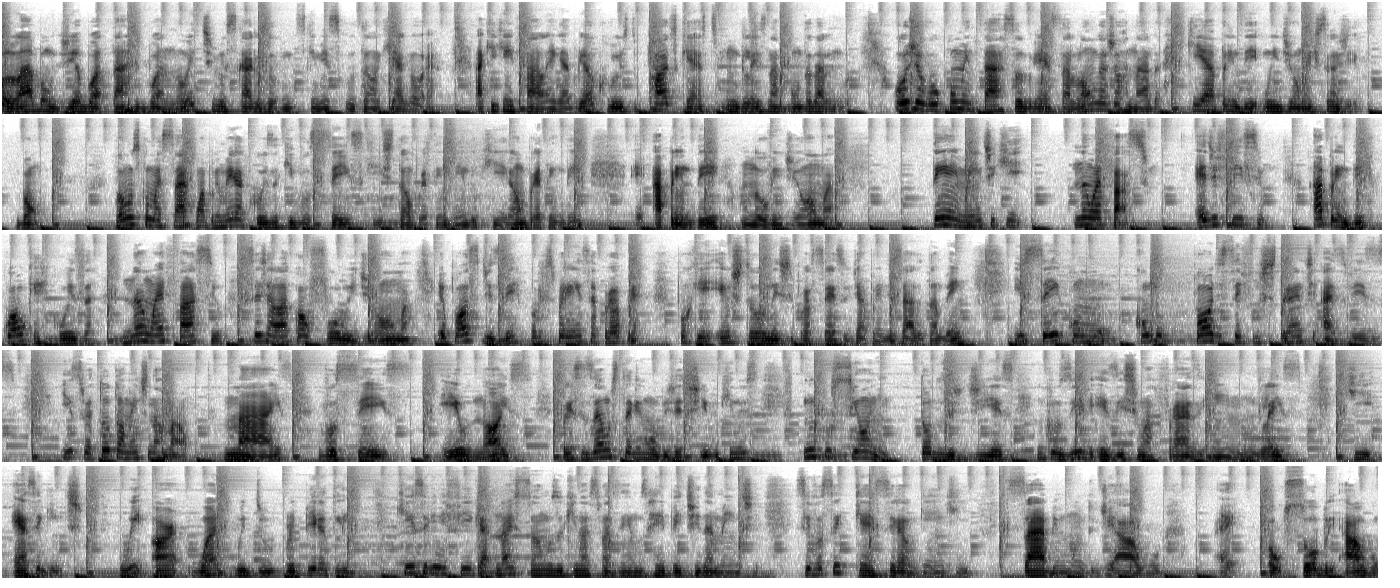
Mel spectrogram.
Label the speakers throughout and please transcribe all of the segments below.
Speaker 1: Olá, bom dia, boa tarde, boa noite, meus caros ouvintes que me escutam aqui agora. Aqui quem fala é Gabriel Cruz do podcast Inglês na Ponta da Língua. Hoje eu vou comentar sobre essa longa jornada que é aprender um idioma estrangeiro. Bom, vamos começar com a primeira coisa que vocês que estão pretendendo, que irão pretender é aprender um novo idioma, tenham em mente que não é fácil, é difícil. Aprender qualquer coisa não é fácil, seja lá qual for o idioma. Eu posso dizer por experiência própria, porque eu estou neste processo de aprendizado também e sei como, como pode ser frustrante às vezes. Isso é totalmente normal, mas vocês, eu, nós, precisamos ter um objetivo que nos impulsione todos os dias. Inclusive, existe uma frase em inglês que é a seguinte: We are what we do repeatedly, que significa nós somos o que nós fazemos repetidamente. Se você quer ser alguém que sabe muito de algo é, ou sobre algo,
